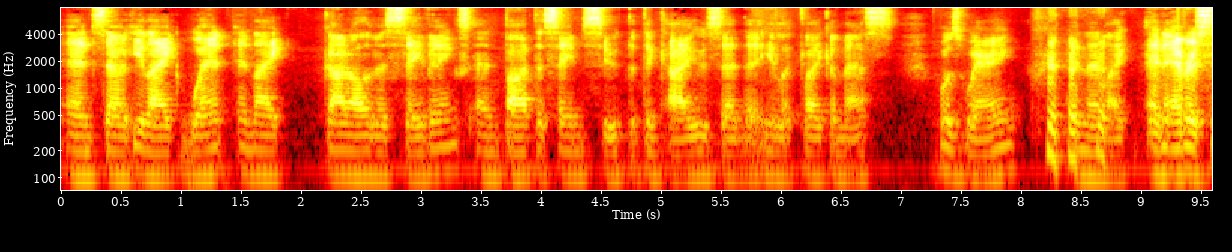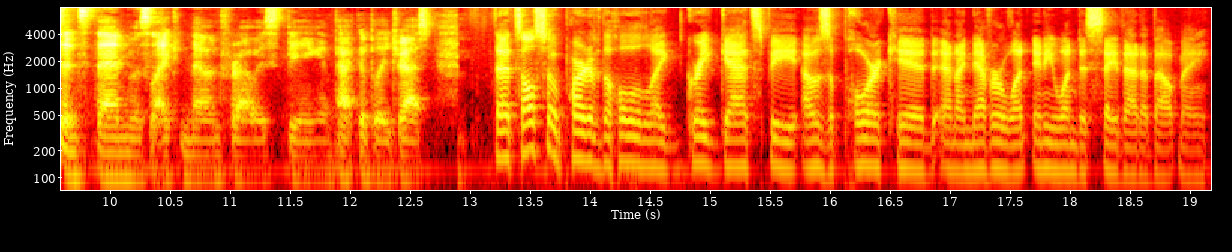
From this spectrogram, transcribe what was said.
and so he like went and like got all of his savings and bought the same suit that the guy who said that he looked like a mess was wearing, and then like, and ever since then was like known for always being impeccably dressed. That's also part of the whole like Great Gatsby. I was a poor kid, and I never want anyone to say that about me.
